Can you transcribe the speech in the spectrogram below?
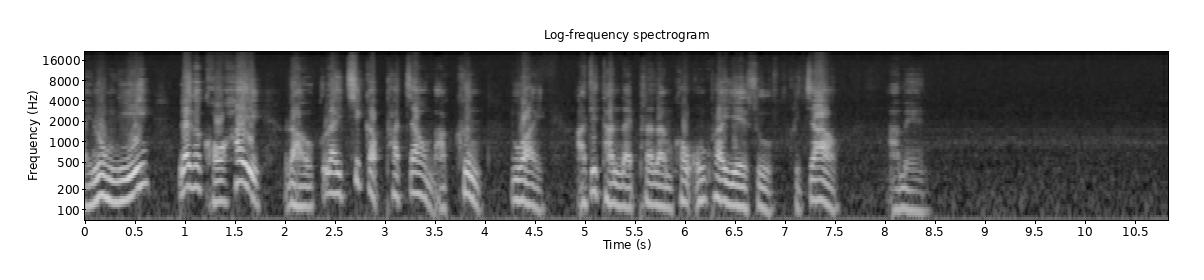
ในโลกนี้ และก็ขอให้เราใกล้ชิดกับพระเจ้ามากขึ้นด้วยอธิษฐานในพระนามขององค์พระเยซูคริสต์เจ้าอาเมน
